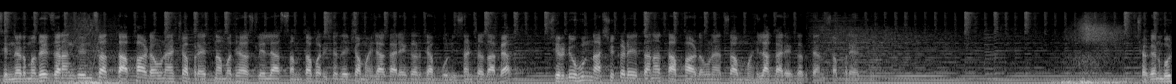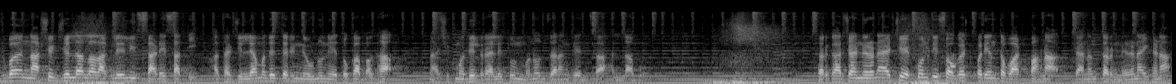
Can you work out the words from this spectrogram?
सिन्नरमध्ये जरांगेंचा ताफा अडवण्याच्या प्रयत्नामध्ये असलेल्या समता परिषदेच्या महिला कार्यकर्त्या पोलिसांच्या ताब्यात. शिर्डीहून नाशिककडे येताना ताफा अडवण्याचा महिला कार्यकर्त्यांचा प्रयत्न. छगन भुजबळ नाशिक जिल्ह्याला लागलेली साडेसाती. आता जिल्ह्यामध्ये तरी निवडून येतो का बघा. नाशिकमधील रॅलीतून मनोज जरांगेंचा हल्लाबोल सरकारच्या निर्णयाची एकोणतीस ऑगस्टपर्यंत वाट पाहणार. त्यानंतर निर्णय घेणार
